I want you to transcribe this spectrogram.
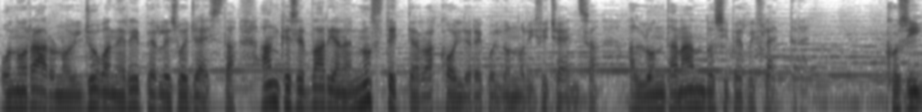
onorarono il giovane re per le sue gesta, anche se Varian non stette a raccogliere quell'onorificenza, allontanandosi per riflettere. Così,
